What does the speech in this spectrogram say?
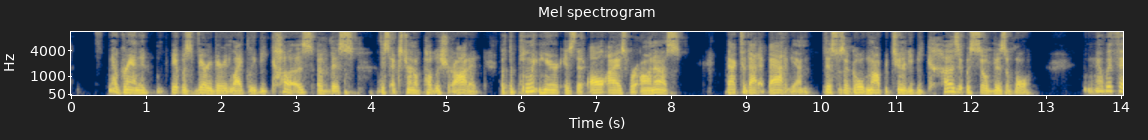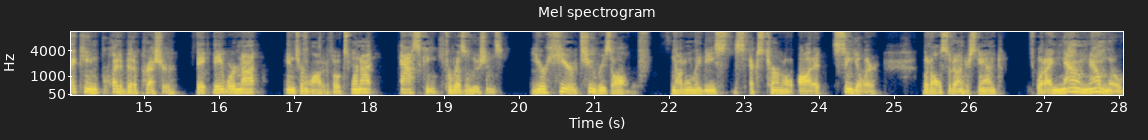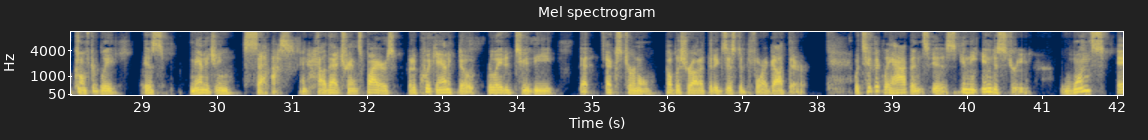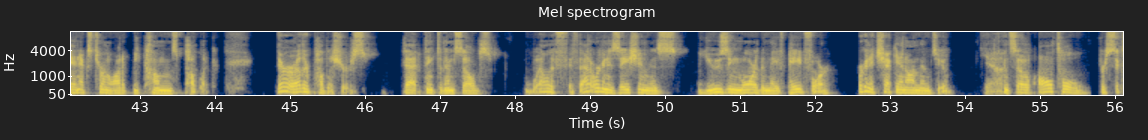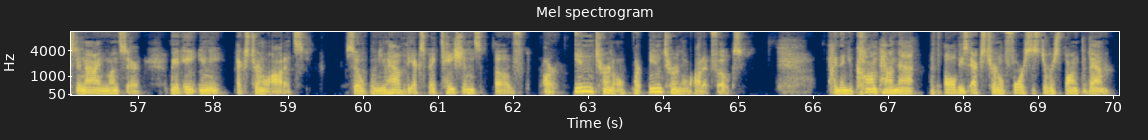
Now, granted, it was very, very likely because of this, this external publisher audit. But the point here is that all eyes were on us. Back to that at bat again. This was a golden opportunity because it was so visible. Now, with that came quite a bit of pressure. They, they were not internal audit folks. We're not asking for resolutions. You're here to resolve not only these, this external audit singular, but also to understand what I now, now know comfortably is managing SaaS and how that transpires. But a quick anecdote related to the that external publisher audit that existed before I got there. What typically happens is in the industry, once an external audit becomes public, there are other publishers that think to themselves, well, if, if that organization is using more than they've paid for, we're going to check in on them too. Yeah. And so all told for six to nine months there, we had eight unique external audits. So when you have the expectations of our internal, our internal audit folks, and then you compound that with all these external forces to respond to them,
